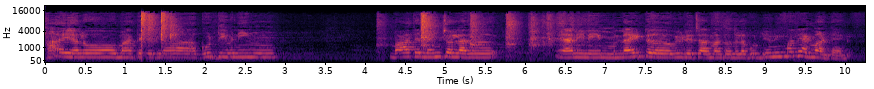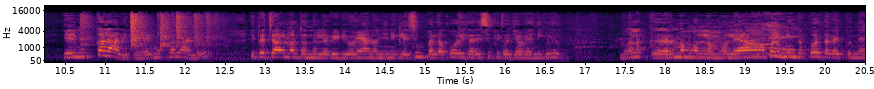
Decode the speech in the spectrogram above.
ಹಾಯ್ ಹಲೋ மாத்திரிகளா ಗುಡ್ ಈವ್ನಿಂಗ್ ಬಾತೆಲ್ಲ ಏನು ಚೊಲ್ಲಾರು? ಯಾನಿ ನೈಟ್ ವಿಡಿಯೋ ಚಾಲ್ ಮಂತೊಂದುಲ್ಲ ಗುಡ್ ಈವ್ನಿಂಗ್ ಮಲ್ಲ ಎಡ್ ಮಾಂಟ್ಯಾಂಡು ಎಲ್ಲಿ ಮುಕ್ಕಲ ಅಂಡಿತ್ತು ಎಲ್ಲಿ ಮುಕ್ಕಲ ಅಂಡು ಇತ್ತ ಚಾಲ್ ವಿಡಿಯೋ ವೀಡಿಯೋ ಯಾನೊಂಜಿ ನಿಗ್ಲೆ ಸಿಂಪಲ್ದ ಕೋರಿದ ರೆಸಿಪಿ ತೋಜಾವೆ ನಿಗ್ಲು. ಮೊಲ ಕರ್ಮ ಮೊಲ್ಲ ಮೊಲ ಯಾಪಲ್ ಮಿಂದ ಕೋರ್ದಾಗ ಇಪ್ಪಂದೆ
